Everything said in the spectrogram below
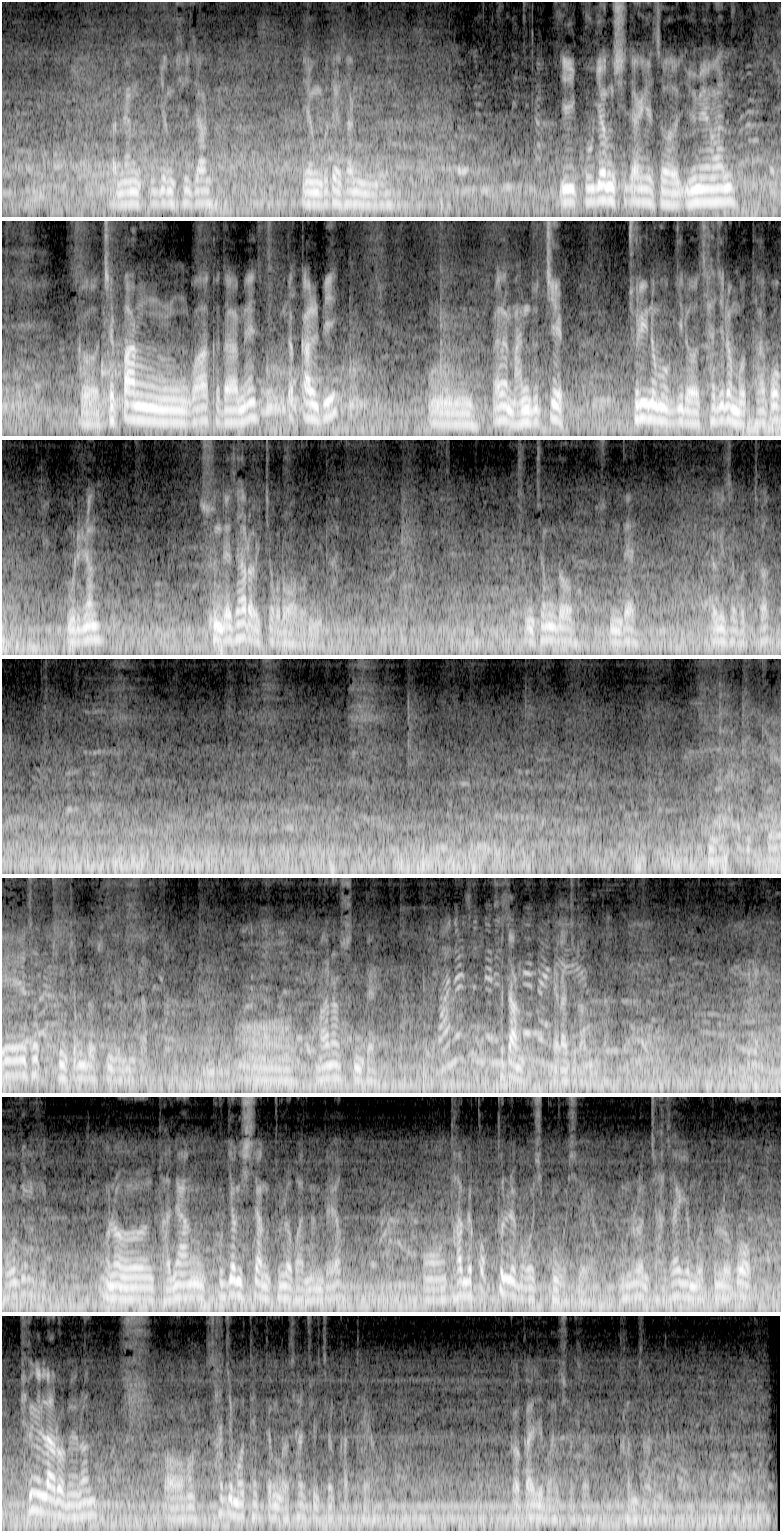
단양 구경시장 연구대상입니다. 이 구경시장에서 유명한 그 제빵과 그 다음에 떡갈비, 음, 만두집 줄이 너무 길어 사지를 못하고 우리는 순대 사러 이쪽으로 와봅니다. 충청도 순대 여기서부터 계속 충청도 순대입니다. 어, 마늘 순대 마늘 순대는 포장 순대만이에요? 해가지고 갑니다. 오늘 단양 구경시장 둘러봤는데요. 어, 다음에 꼭 들려보고 싶은 곳이에요. 오늘은 자세하게 못 둘러고 평일날 오면은 어, 사지 못했던 거 살 수 있을 것 같아요. 끝까지 봐주셔서 감사합니다.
